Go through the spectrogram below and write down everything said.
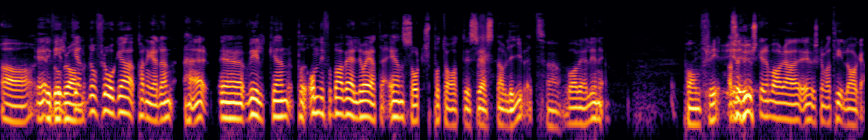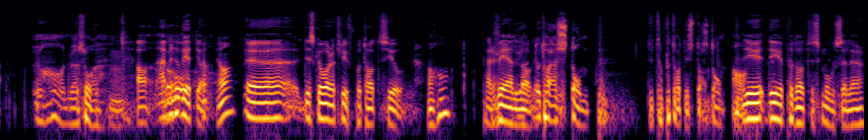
Ja, eh, vilken, Då frågar panelen här, eh, vilken, om ni får bara välja att äta en sorts potatis resten av livet, ja. vad väljer ni? Pommes frites. Alltså hur ska den vara, hur ska den vara tillagad? Jaha, det var så. Mm. Ja, nej, men då vet jag. Ja. Uh, det ska vara klyftpotatis i ugn. Jaha. Väl lagat. Då tar jag stomp. Du tar potatisstomp? Stomp. Ja. Det, det är potatismos eller?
